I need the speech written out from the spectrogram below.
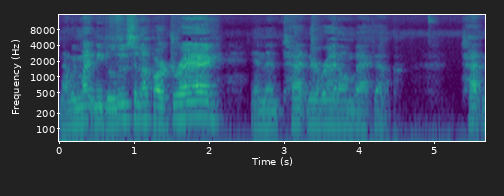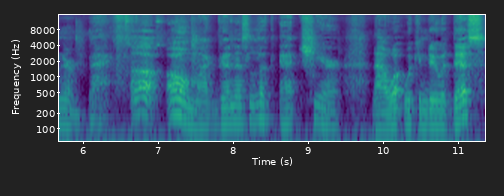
Now we might need to loosen up our drag and then tighten her right on back up. Tighten her back up. Oh my goodness, look at cheer. Now what we can do with this,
